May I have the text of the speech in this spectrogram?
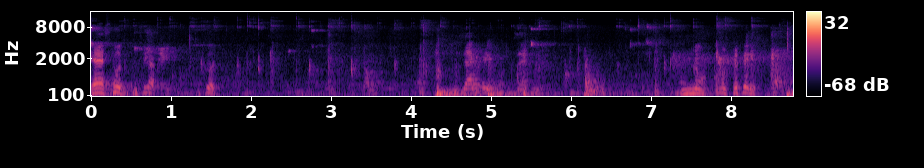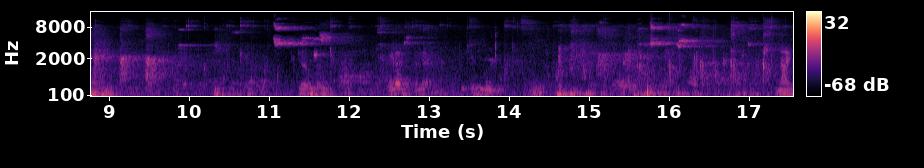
Yes, good. You see that? Good. Exactly, exactly. No, come on, prepare it. Nice.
